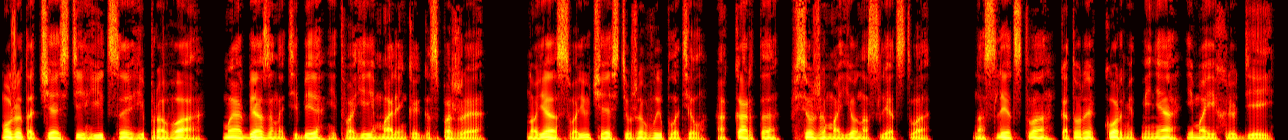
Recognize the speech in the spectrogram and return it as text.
«Может, отчасти Ице и права, мы обязаны тебе и твоей маленькой госпоже. Но я свою часть уже выплатил, а карта — все же мое наследство. Наследство, которое кормит меня и моих людей.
